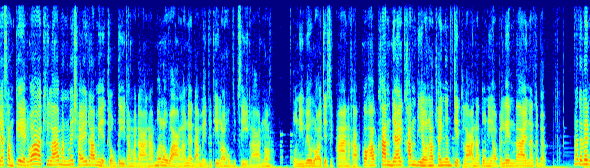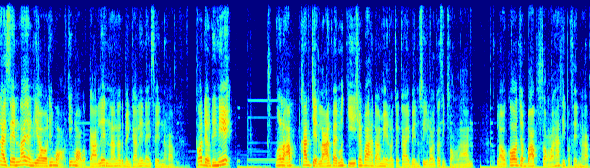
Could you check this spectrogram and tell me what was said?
จะสังเกตว่าคิระมันไม่ใช้ดาเมจโจมตีธรรมดานะครับ เมื่อเราวางแล้วเนี่ยดาเมจอยู่ที่ 164 ล้านเนาะตัวนี้เวล 175 นะครับ ก็อัพขั้นได้ขั้นเดียวนะครับ ใช้เงิน 7 ล้านนะตัวนี้เอาไปเล่นได้น่าจะแบบ น่าจะเล่นไอเซนได้อย่างเดียวที่เหมาะที่เหมาะกับการเล่นนะน่าจะเป็นการเล่นไอเซนนะครับ ก็เดี๋ยวทีนี้ เมื่อเราอัพขั้น 7 ล้านไปเมื่อกี้ใช่ป่ะ ดาเมจเราจะกลายเป็น 492 ล้าน เราก็จะบัฟ 250%นะครับ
